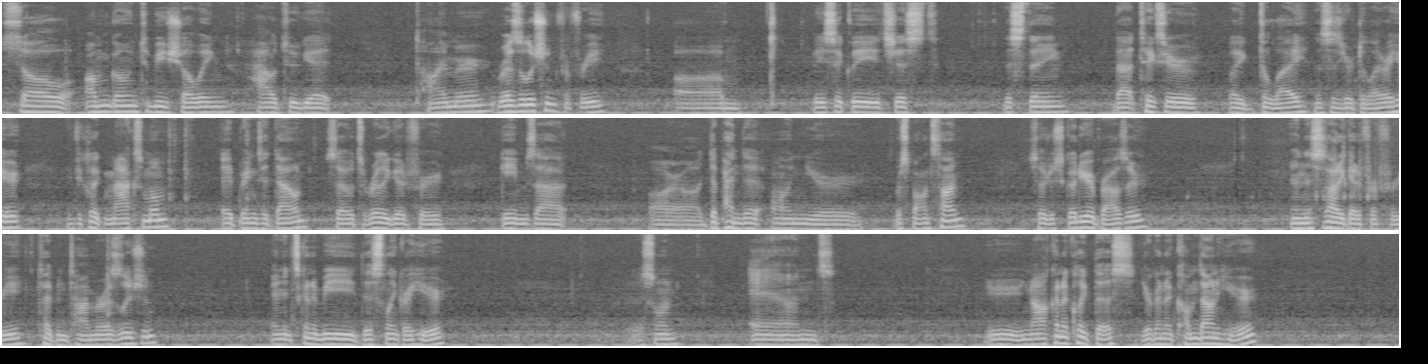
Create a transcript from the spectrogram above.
So I'm going to be showing how to get timer resolution for free. Um, basically, it's just this thing that takes your like delay. This is your delay right here. If you click maximum, it brings it down. So it's really good for games that are uh, dependent on your response time. So just go to your browser, and this is how to get it for free. Type in timer resolution and it's gonna be this link right here. This one. And you're not gonna click this. You're gonna come down here.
